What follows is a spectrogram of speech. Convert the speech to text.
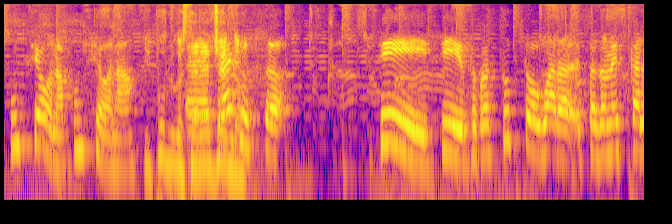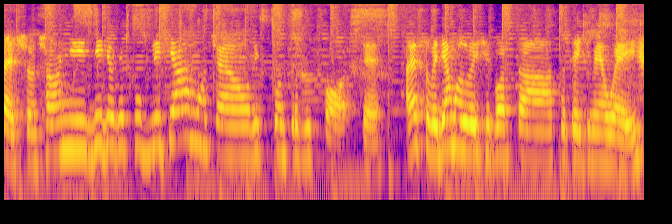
funziona, funziona. Il pubblico sta Eh, reagendo? Precious- sì, sì, soprattutto guarda, è stata un'escalation, cioè ogni video che pubblichiamo c'è un riscontro più forte. Adesso vediamo dove ci porta So Take Me Away.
